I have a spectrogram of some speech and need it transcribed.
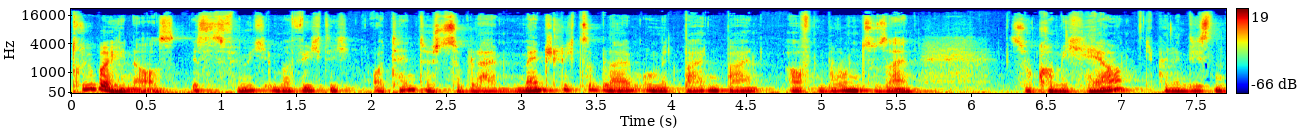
darüber hinaus ist es für mich immer wichtig, authentisch zu bleiben, menschlich zu bleiben und mit beiden Beinen auf dem Boden zu sein. So komme ich her. Ich bin in diesen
